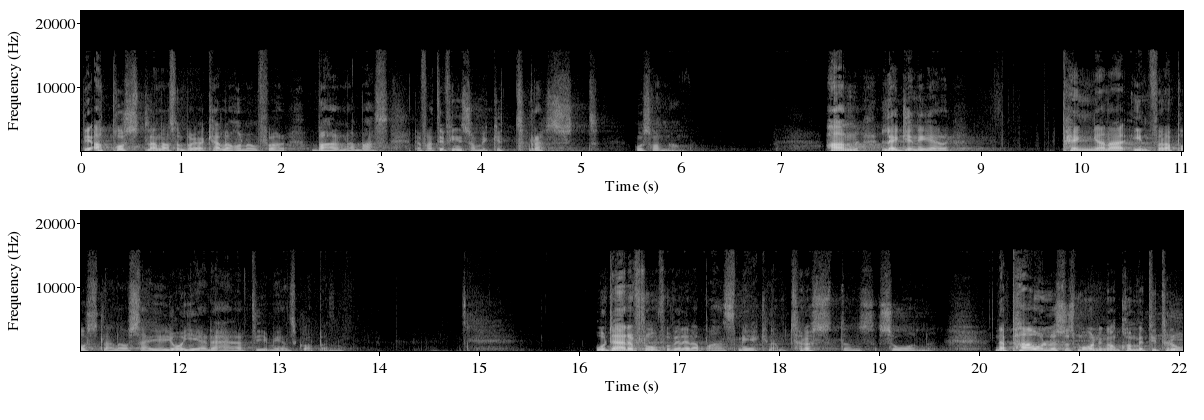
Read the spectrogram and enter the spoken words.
det är apostlarna som börjar kalla honom för Barnabas därför att det finns så mycket tröst hos honom. Han lägger ner pengarna inför apostlarna och säger jag ger det här till gemenskapen. Och därifrån får vi reda på hans smeknamn, tröstens son. När Paulus så småningom kommer till tro,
